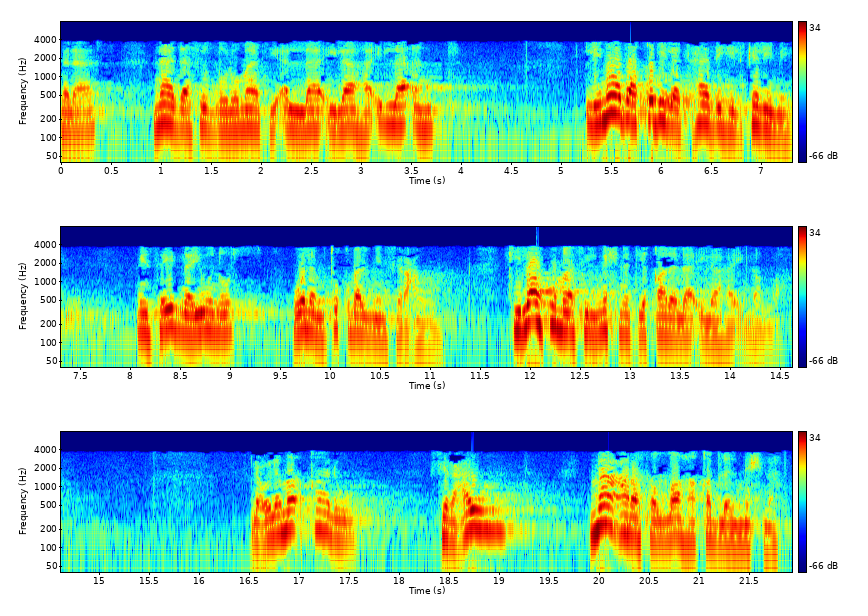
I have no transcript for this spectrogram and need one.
ثلاث نادى في الظلمات أن لا إله إلا أنت. لماذا قبلت هذه الكلمة من سيدنا يونس ولم تقبل من فرعون؟ كلاهما في المحنة قال لا إله إلا الله. العلماء قالوا فرعون ما عرف الله قبل المحنة.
